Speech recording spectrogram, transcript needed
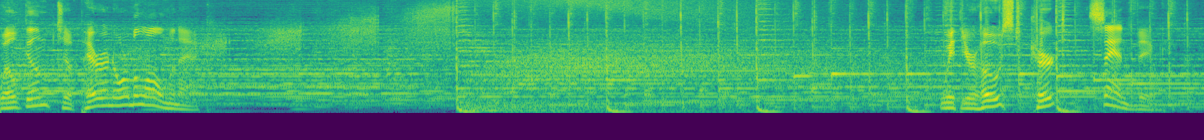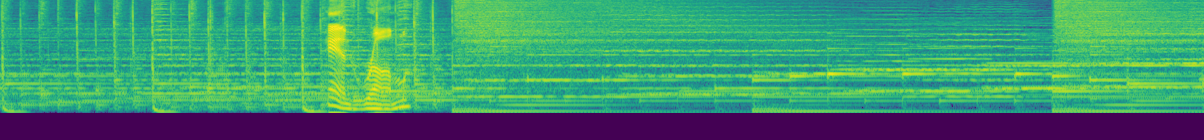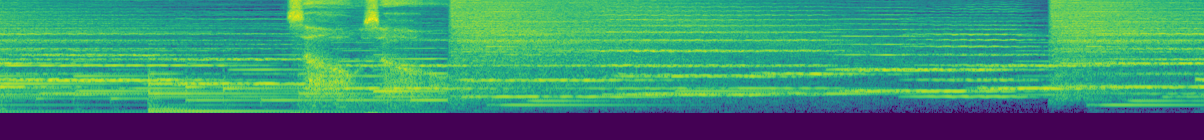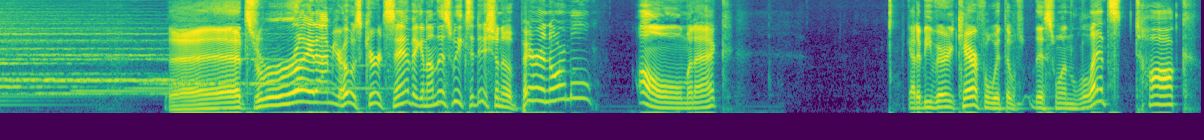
Welcome to Paranormal Almanac. With your host, Kurt Sandvig. And Rum. That's right. I'm your host, Kurt Sandvik, and on this week's edition of Paranormal Almanac, got to be very careful with the, this one. Let's talk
